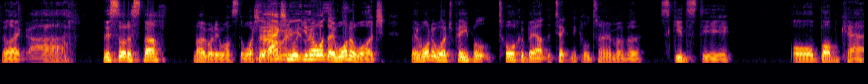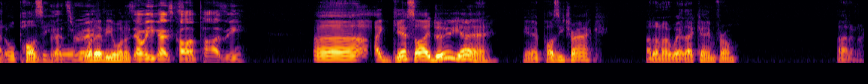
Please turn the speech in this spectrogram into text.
They're like, ah, this sort of stuff. Nobody wants to watch it. Nobody Actually, you know what they want to watch? They want to watch people talk about the technical term of a skid steer or bobcat or Posi That's or right. whatever you want Is that what you guys call it? Posi? Uh, I guess I do. Yeah, yeah, Posi track. I don't know where that came from. I don't know.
